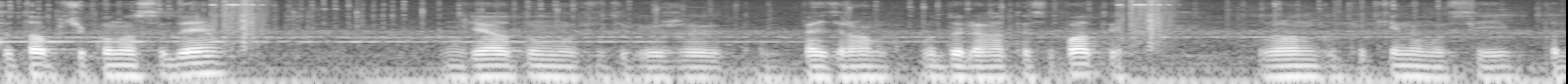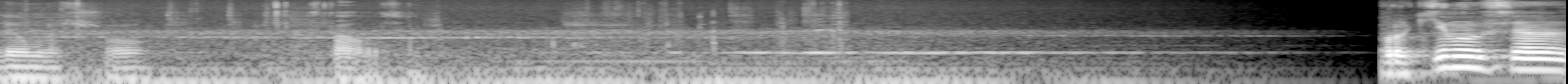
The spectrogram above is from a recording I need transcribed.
сетапчик у нас іде. Я думаю, що таки вже там, 5 ранку буду лягати спати. Зранку прокинемося і подивимось, що сталося. Прокинувся,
